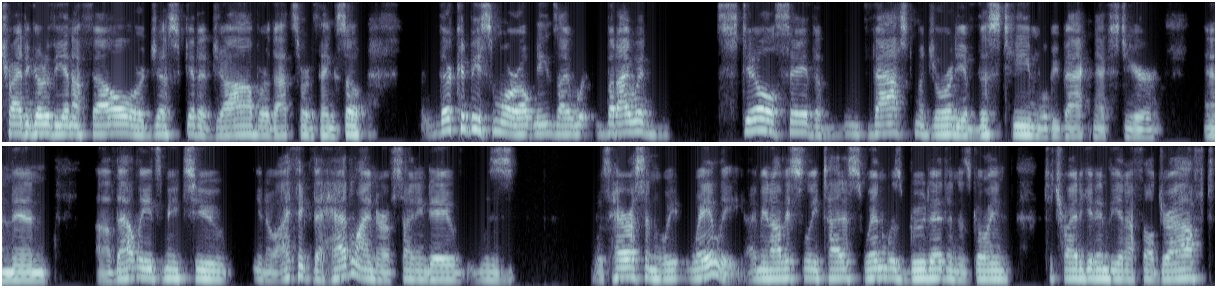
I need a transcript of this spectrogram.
try to go to the NFL or just get a job or that sort of thing. So there could be some more openings. I would, but I would still say the vast majority of this team will be back next year. And then uh, that leads me to, you know, I think the headliner of signing day was was Harrison Waylee. I mean, obviously Titus Swen was booted and is going to try to get into the NFL draft.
